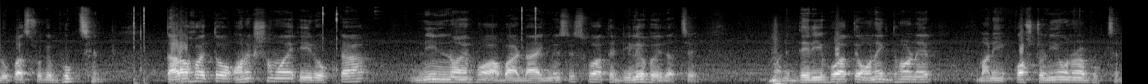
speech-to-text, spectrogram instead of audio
লুপাস রোগে ভুগছেন। তারা হয়তো অনেক সময় এই রোগটা নির্ণয় হওয়া বা ডায়াগনোসিস হওয়াতে ডিলে হয়ে যাচ্ছে। মানে দেরি হওয়াতে অনেক ধরনের মানে কষ্ট নিয়ে ওনারা ভুগছেন।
